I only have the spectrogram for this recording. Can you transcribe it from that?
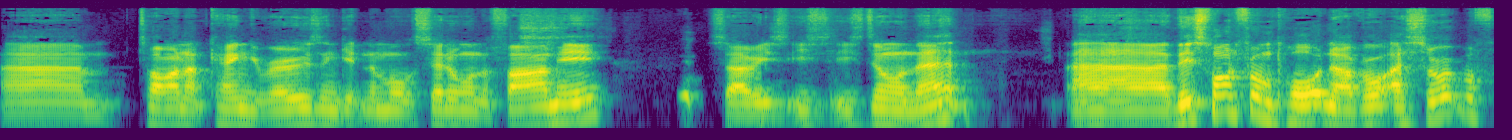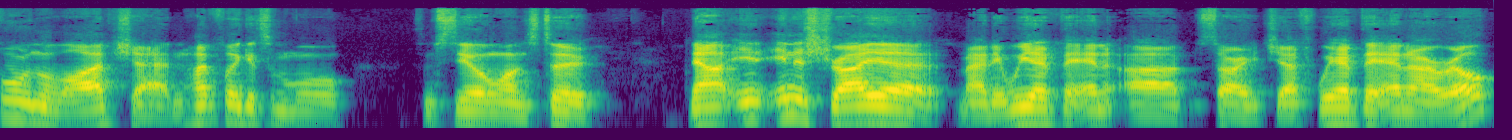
um, tying up kangaroos and getting them all settled on the farm here. So he's, he's, he's doing that. Uh, this one from Portno, I saw it before in the live chat, and hopefully get some more some steel ones too. Now in, in Australia, Matty, we have the uh, sorry Jeff, we have the NRL,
